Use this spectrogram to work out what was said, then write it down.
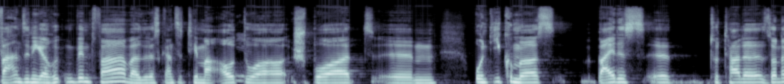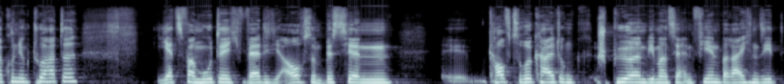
wahnsinniger Rückenwind war, weil so das ganze Thema Outdoor, Sport ähm, und E-Commerce beides äh, totale Sonderkonjunktur hatte. Jetzt vermute ich, werdet ihr auch so ein bisschen äh, Kaufzurückhaltung spüren, wie man es ja in vielen Bereichen sieht.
